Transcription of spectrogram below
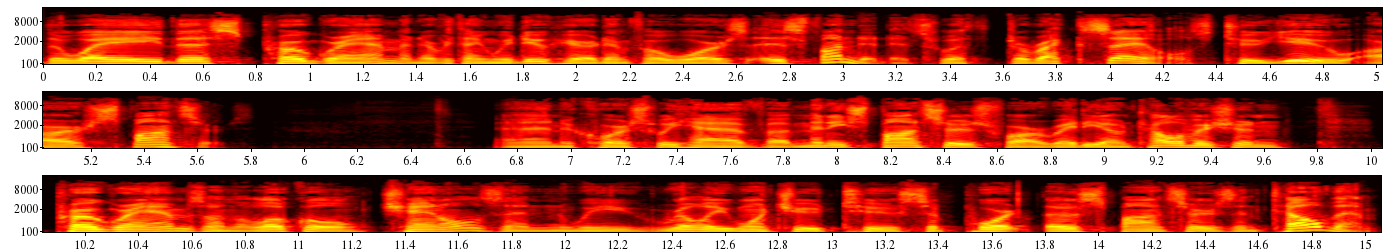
the way this program and everything we do here at InfoWars is funded. It's with direct sales to you, our sponsors. And of course, we have uh, many sponsors for our radio and television programs on the local channels, and we really want you to support those sponsors and tell them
